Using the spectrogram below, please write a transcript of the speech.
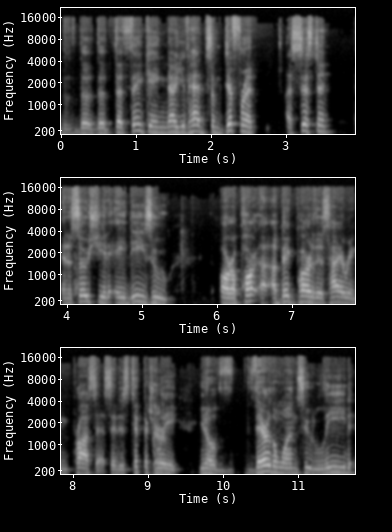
the the the thinking now you've had some different assistant and associate ads who are a part a big part of this hiring process. It is typically, sure. you know, they're the ones who lead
